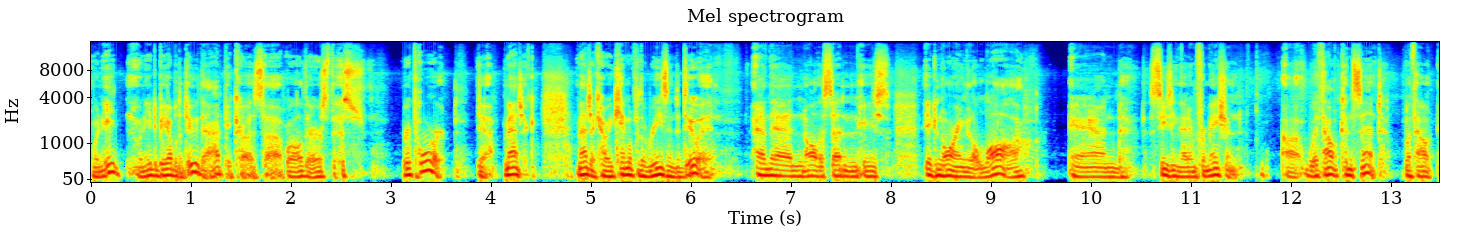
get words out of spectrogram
we need, we need to be able to do that because, uh, well, there's this report. Yeah. Magic. Magic, how he came up with a reason to do it. And then all of a sudden he's ignoring the law and seizing that information uh, without consent, without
